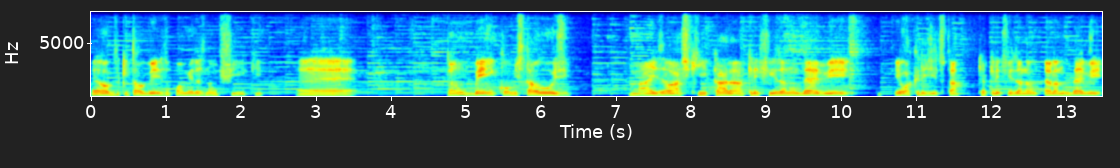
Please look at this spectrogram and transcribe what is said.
é óbvio que talvez o Palmeiras não fique é, tão bem como está hoje. Mas eu acho que, cara, a Crefisa não deve. Eu acredito, tá? Que a Crefisa não, ela não deve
